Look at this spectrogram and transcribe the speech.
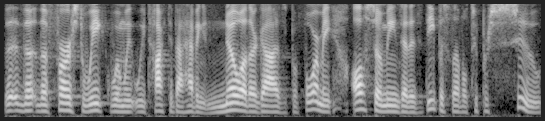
the, the, first week when we, we talked about having no other gods before me also means at its deepest level to pursue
